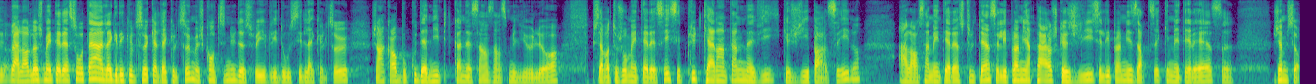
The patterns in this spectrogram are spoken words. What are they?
Euh, Alors là, je m'intéresse autant à l'agriculture qu'à la culture, mais je continue de suivre les dossiers de la culture. J'ai encore beaucoup d'amis et de connaissances dans ce milieu-là. Puis ça va toujours m'intéresser. C'est plus de 40 ans de ma vie que j'y ai passé, là. Alors, ça m'intéresse tout le temps. C'est les premières pages que je lis, c'est les premiers articles qui m'intéressent. J'aime ça.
